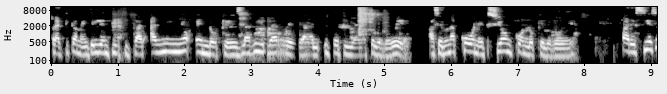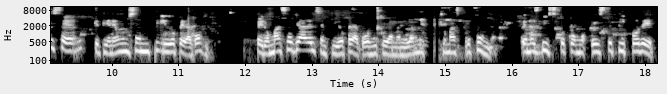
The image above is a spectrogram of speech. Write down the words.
prácticamente identificar al niño en lo que es la vida real y cotidiana que le rodea, hacer una conexión con lo que le rodea. Pareciese ser que tiene un sentido pedagógico, Pero más allá del sentido pedagógico, de manera mucho más profunda, hemos visto cómo este tipo de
